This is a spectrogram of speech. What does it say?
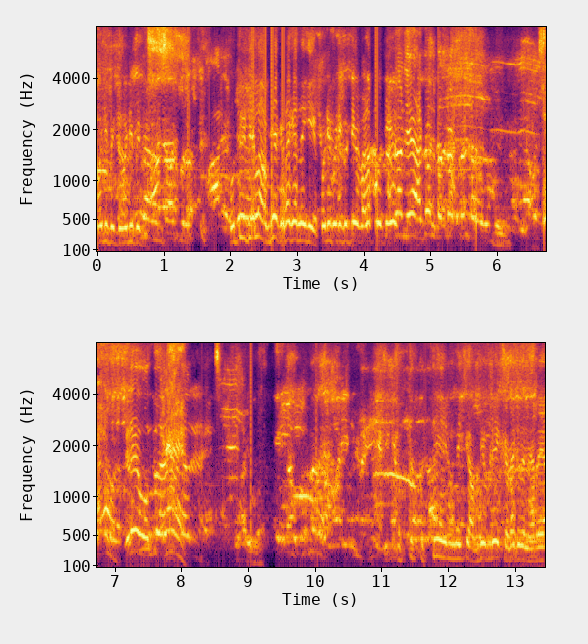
ஓடி போயிட்டு ஓடி போயிட்டு. குட்டிக்கிட்டே எல்லாம் அப்படியே கிடக்க இன்னைக்கு. பொடி பொடி குட்டி வளர்ப்பு குட்டி குட்டி குட்டி இன்னைக்கு அப்படி அப்படியே கிடக்குது நிறைய.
